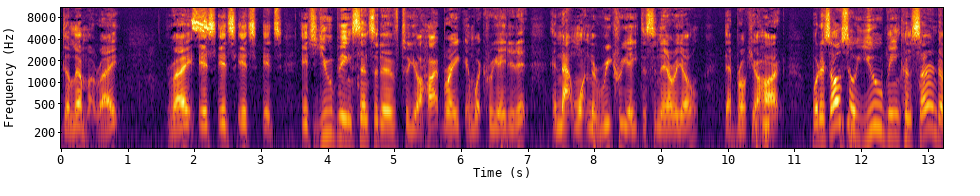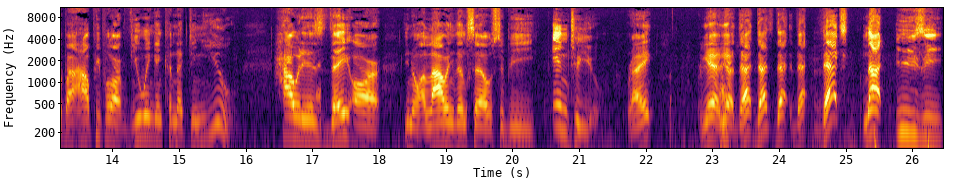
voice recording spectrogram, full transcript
dilemma, right? Right? Yes. It's it's it's it's it's you being sensitive to your heartbreak and what created it, and not wanting to recreate the scenario that broke your mm-hmm. heart. But it's also mm-hmm. you being concerned about how people are viewing and connecting you how it is they are, you know, allowing themselves to be into you, right? Yeah, yeah. That that that that that's not easy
